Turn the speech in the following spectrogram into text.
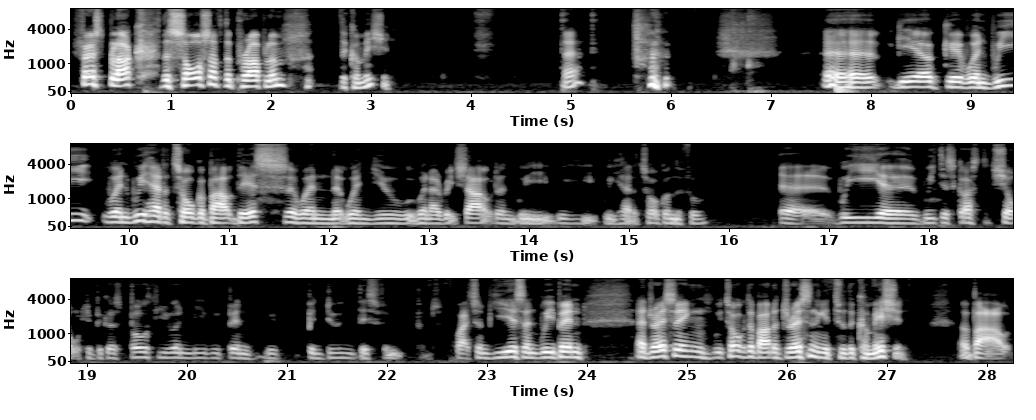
first block, the source of the problem the commission. Yeah. uh, Georg, uh, when we when we had a talk about this, uh, when when you when I reached out and we we we had a talk on the phone, uh, we uh, we discussed it shortly because both you and me we've been we've been doing this for, for quite some years and we've been addressing we talked about addressing it to the commission about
